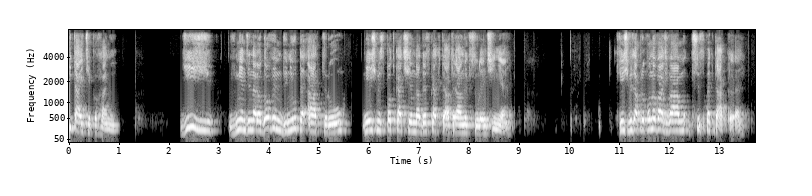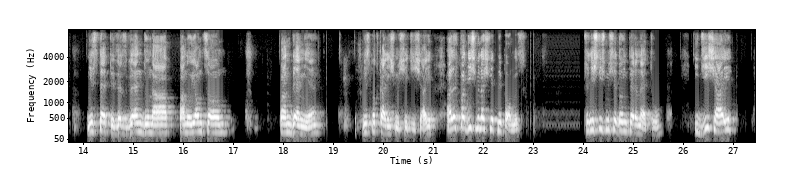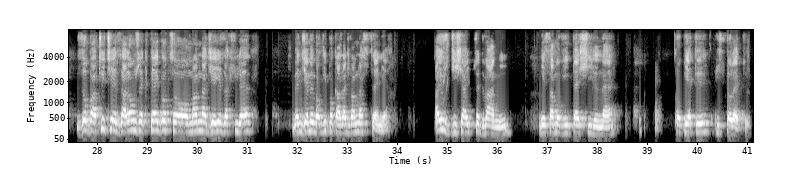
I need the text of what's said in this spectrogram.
Witajcie, kochani. Dziś w Międzynarodowym Dniu Teatru mieliśmy spotkać się na deskach teatralnych w Sulęcinie. Chcieliśmy zaproponować Wam trzy spektakle. Niestety, ze względu na panującą pandemię, nie spotkaliśmy się dzisiaj, ale wpadliśmy na świetny pomysł. Przenieśliśmy się do internetu i dzisiaj zobaczycie zalążek tego, co mam nadzieję za chwilę będziemy mogli pokazać Wam na scenie. A już dzisiaj przed Wami niesamowite, silne kobiety pistolety.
